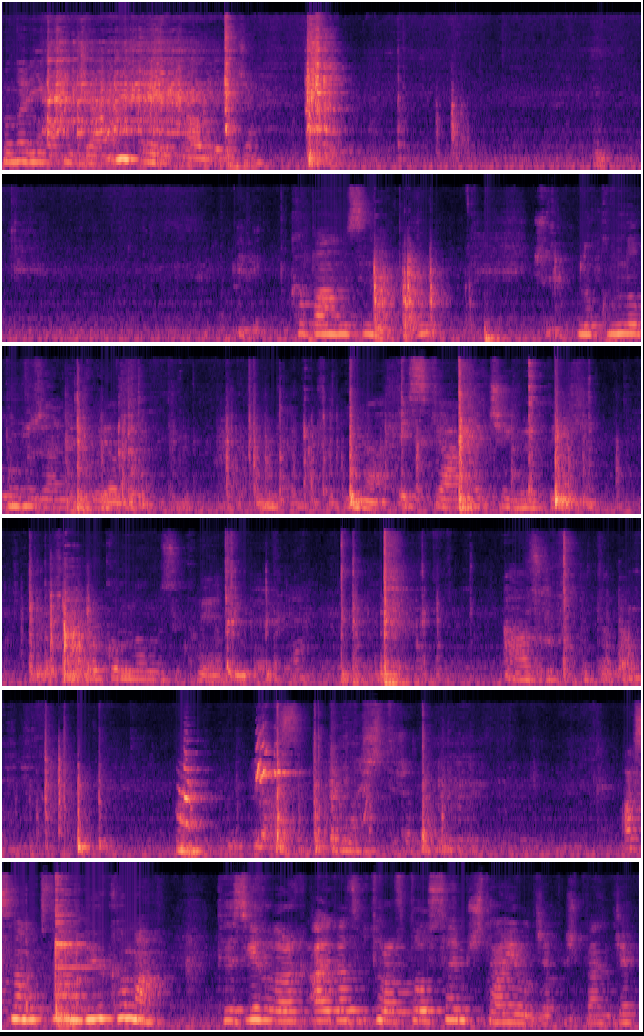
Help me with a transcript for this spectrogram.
Bunları yıkayacağım. Öyle kaldıracağım. Evet. Bu kabağımızı ne yapalım? Şu dokumluğu bunun üzerine koyalım. Yine eski haline çevirdik. Dokumluğumuzu koyalım böyle. Ağzını kapatalım. Biraz yakınlaştıralım. Aslında mutfağım büyük ama tezgah olarak aygaz bu tarafta olsaymış daha iyi olacakmış bence.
